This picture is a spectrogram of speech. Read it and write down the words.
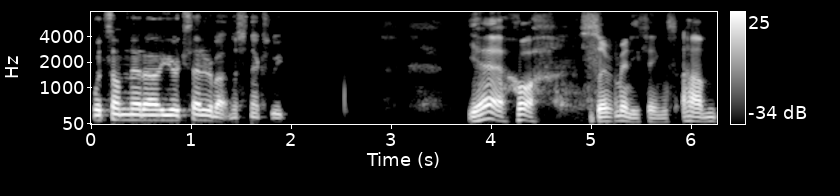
what's something that uh, you're excited about in this next week? Yeah, oh, so many things. Um,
